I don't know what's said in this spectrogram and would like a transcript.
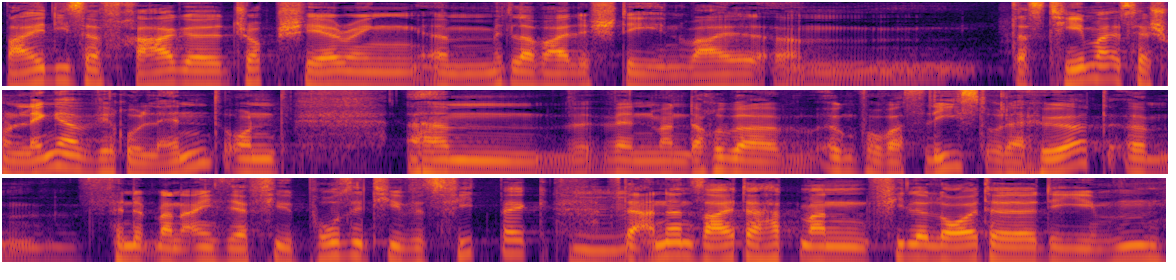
bei dieser Frage Jobsharing ähm, mittlerweile stehen, weil ähm, das Thema ist ja schon länger virulent und ähm, wenn man darüber irgendwo was liest oder hört, ähm, findet man eigentlich sehr viel positives Feedback. Mhm. Auf der anderen Seite hat man viele Leute, die, hm,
